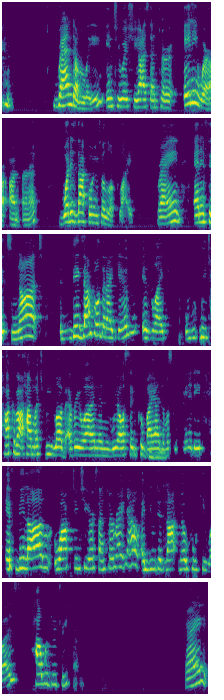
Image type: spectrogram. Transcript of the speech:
randomly into a Shia center anywhere on earth, what is that going to look like? Right. And if it's not, the example that I give is like we talk about how much we love everyone and we all sing kumbaya mm-hmm. in the mm-hmm. Muslim community. If Bilal walked into your center right now and you did not know who he was, how would you treat him? Right?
